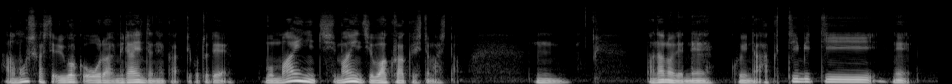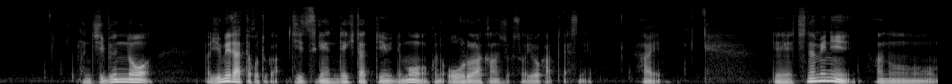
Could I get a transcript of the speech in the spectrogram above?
あ、もしかして動くオーロラ見られるんじゃないかっていうことで、もう毎日毎日ワクワクしてました。うん。まあ、なのでね、こういうのアクティビティね、自分の夢だったことが実現できたっていう意味でも、このオーロラ鑑賞すごい良かったですね。はい。で、ちなみに、あの、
